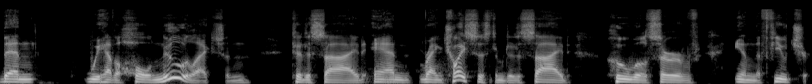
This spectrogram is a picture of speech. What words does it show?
then we have a whole new election to decide and ranked choice system to decide who will serve in the future.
